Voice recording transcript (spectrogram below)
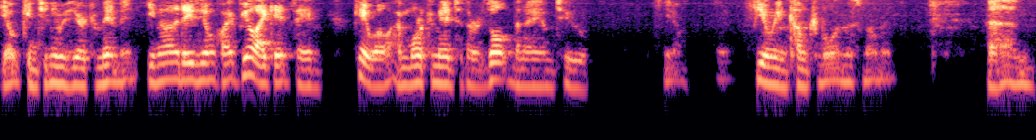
you know, continue with your commitment, even on the days you don't quite feel like it, saying, okay, well, I'm more committed to the result than I am to, you know, feeling comfortable in this moment. Um,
